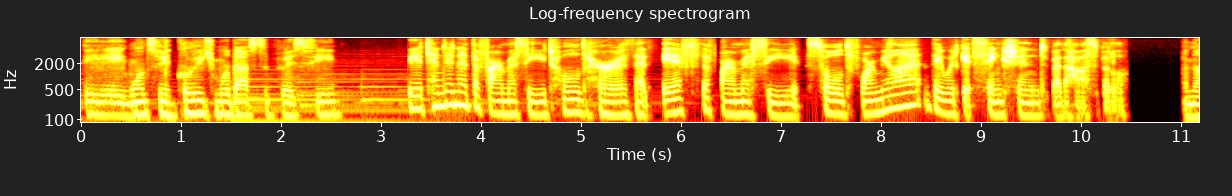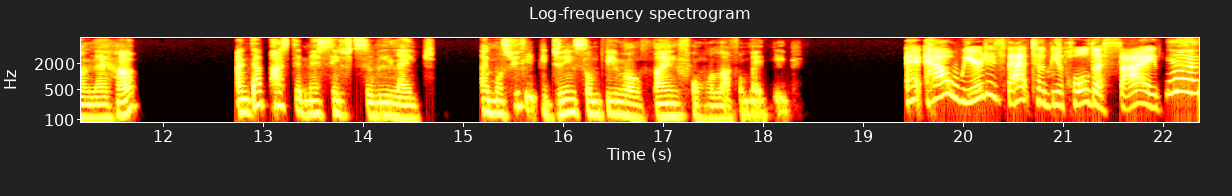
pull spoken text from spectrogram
They want to encourage mothers to breastfeed. The attendant at the pharmacy told her that if the pharmacy sold formula, they would get sanctioned by the hospital. And I'm like, huh? And that passed the message to me like, I must really be doing something wrong buying formula for my baby. Eh, how weird is that to be pulled aside? Yeah.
